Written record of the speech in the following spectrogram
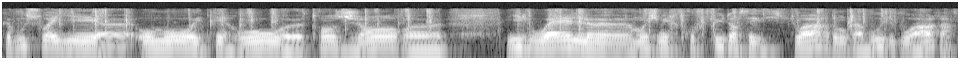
que vous soyez euh, homo, hétéro, transgenre, il ou elle, moi je m'y retrouve plus dans ces histoires, donc à vous de voir.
